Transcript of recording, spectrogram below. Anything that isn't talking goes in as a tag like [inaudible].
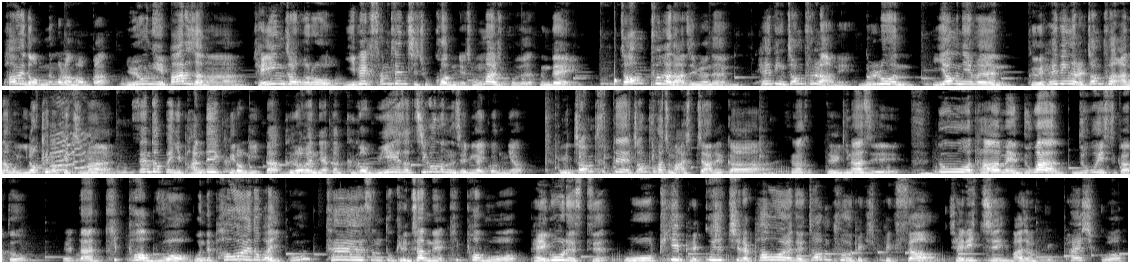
파워헤더 없는 걸로 한번 봐볼까? 요 형님이 빠르잖아. 개인적으로 203cm 좋거든요. 정말 좋거든. 근데 점프가 낮으면은 헤딩 점프를 안 해. 물론 이 형님은 그 헤딩을 점프 안 하고 이렇게 넣겠지만 센터백이 반데이크 이런 게 있다? 그러면 약간 그거 위에서 찍어 넣는 재미가 있거든요. 이 점프 때 점프가 좀 아쉽지 않을까 생각 들긴 하지. 또 다음에 누가 누구 있을까 또? 일단 키퍼 무어 근데 파워헤더가 있고 스탯은 또 괜찮네 키퍼 무어 베고르스트 오피 197에 파워헤더에 점프 110, 104 제리치 마지막 89어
